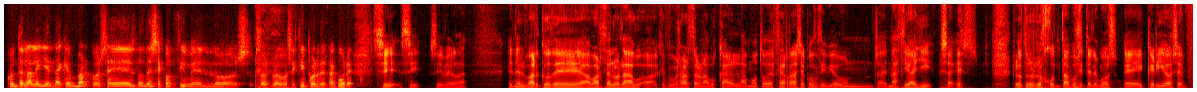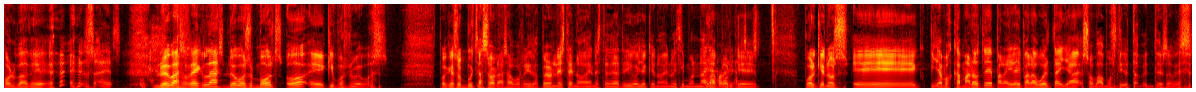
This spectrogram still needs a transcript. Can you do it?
cuenta la leyenda que en barcos es donde se conciben los, los nuevos equipos de Takure. Sí, sí, sí, verdad. En el barco de a Barcelona, que fuimos a Barcelona a buscar la moto de Ferra, se concibió un. o sea, nació allí, ¿sabes? Nosotros nos juntamos y tenemos eh, críos en forma de. ¿Sabes? Nuevas reglas, nuevos mods o eh, equipos nuevos. Porque son muchas horas aburridos. Pero en este no, ¿eh? en este ya te digo yo que no, ¿eh? no hicimos nada por porque. Porque nos eh, pillamos camarote para ir y para la vuelta y ya sobamos directamente, ¿sabes?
